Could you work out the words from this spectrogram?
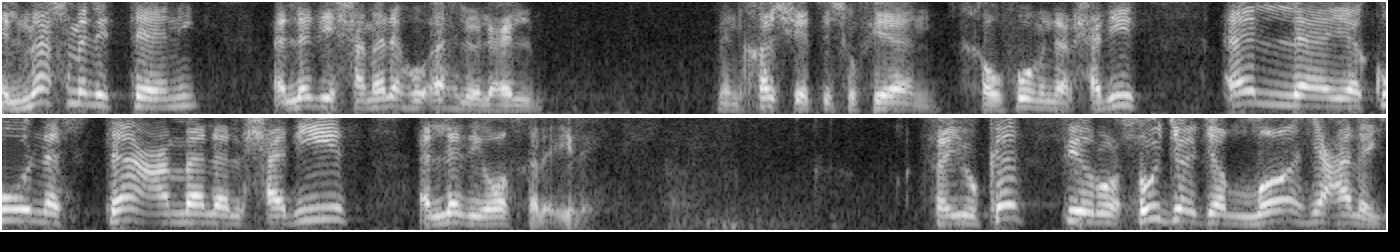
المحمل الثاني الذي حمله أهل العلم من خشية سفيان خوفه من الحديث ألا يكون استعمل الحديث الذي وصل إليه. فيكثر حجج الله عليه.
